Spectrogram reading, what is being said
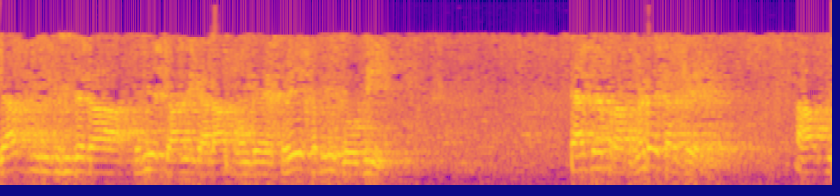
جب بھی کسی جگہ شریعت جانے کے حالات ہوں گے تو یہ خبر جو بھی ایسے پراپگنڈے کر کے آپ کی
